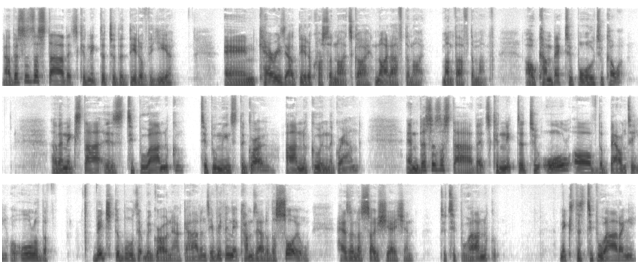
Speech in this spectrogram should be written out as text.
Now this is a star that's connected to the dead of the year and carries our dead across the night sky, night after night, month after month. I'll come back to Pohutukawa. Uh, the next star is Tipuanuku, tipu means to grow, anuku in the ground. And this is a star that's connected to all of the bounty or all of the vegetables that we grow in our gardens. Everything that comes out of the soil has an association to tipu anuku. Next is tipu arangi,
